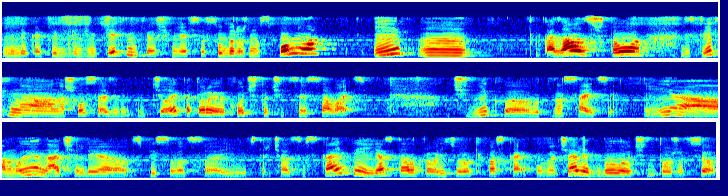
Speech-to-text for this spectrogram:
или какие-то другие техники. В общем, я все судорожно вспомнила. И оказалось, что действительно нашелся один человек, который хочет учиться рисовать. Ученик э, вот на сайте. И а, мы начали списываться и встречаться в скайпе, и я стала проводить уроки по скайпу. Вначале было очень тоже все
